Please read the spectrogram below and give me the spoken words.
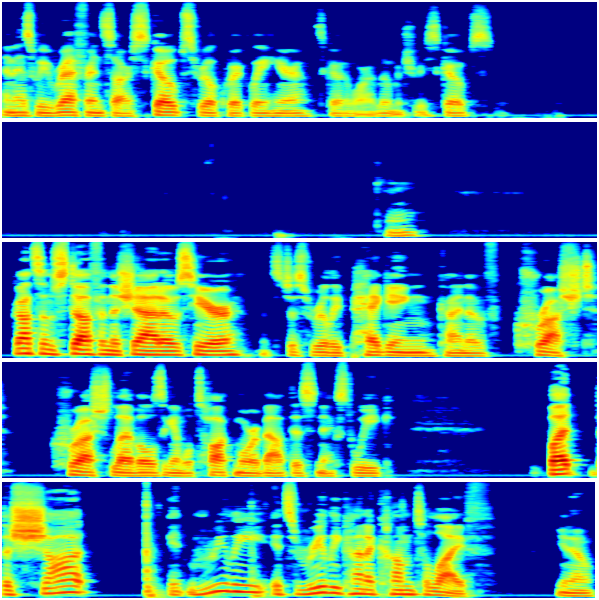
And as we reference our scopes real quickly here, let's go to our Lumetri scopes. Okay. Got some stuff in the shadows here. It's just really pegging kind of crushed, crushed levels. Again, we'll talk more about this next week. But the shot, it really, it's really kind of come to life, you know,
